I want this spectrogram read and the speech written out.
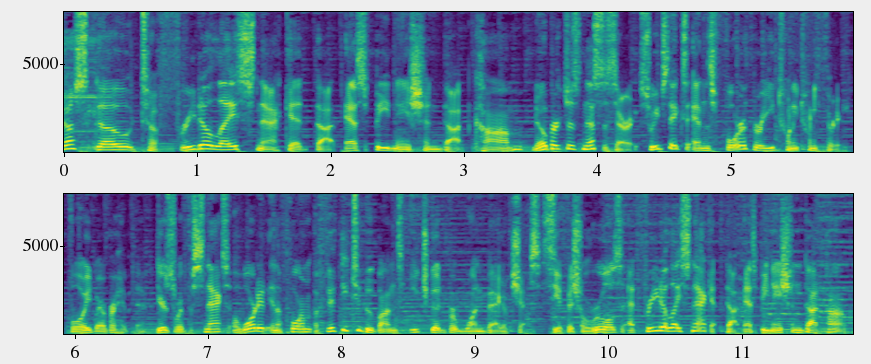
Just go to fritolaysnackit.sbnation.com. No purchase necessary. Sweepstakes ends 4-3-2023. Void where prohibited. Here's worth of snacks awarded in the form of 52 coupons, each good for one bag of chips. See official rules at fritolaysnackit.sbnation.com.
